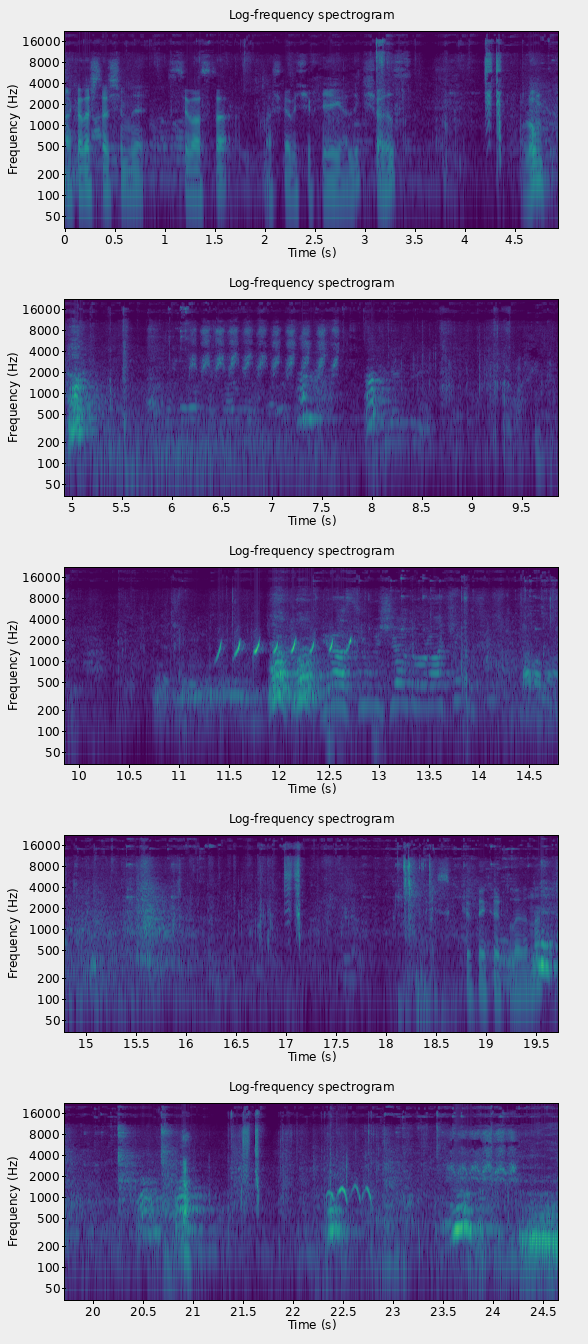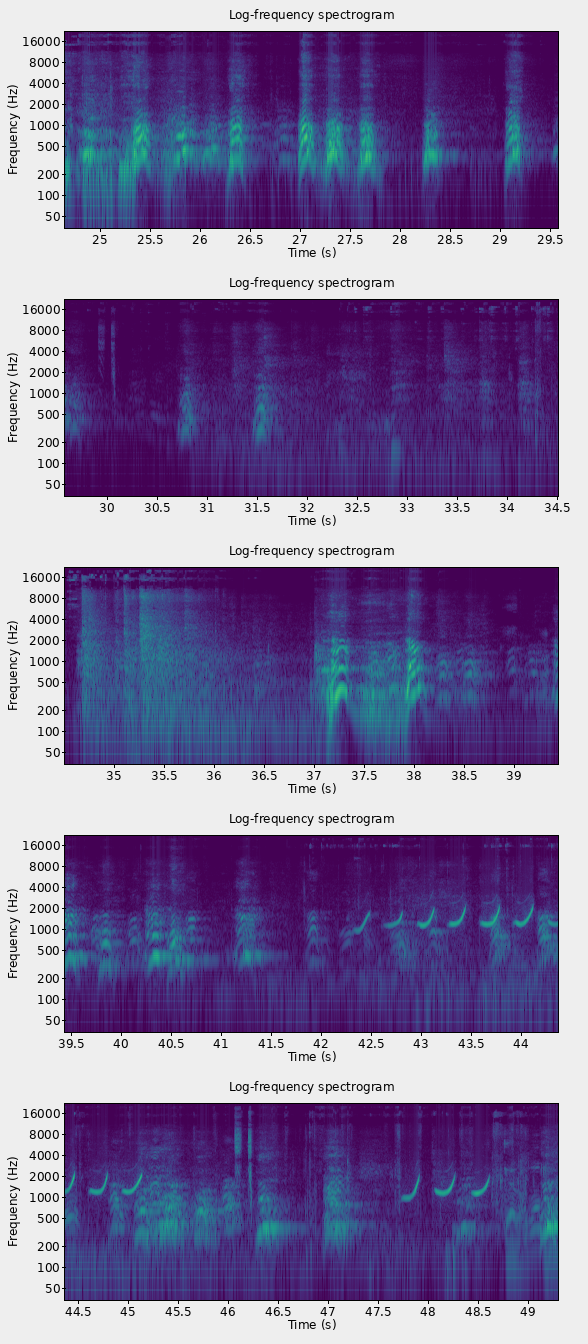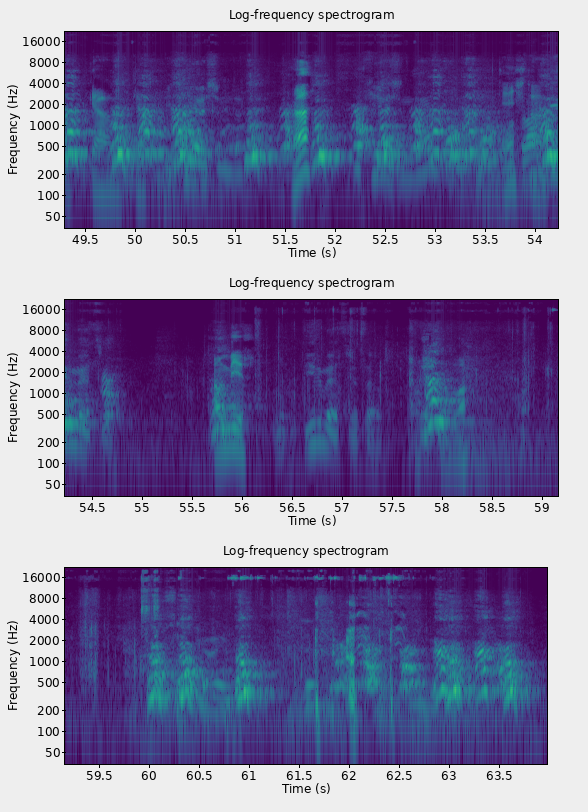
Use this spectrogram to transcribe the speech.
Arkadaşlar şimdi Sivas'ta başka bir çiftliğe geldik. Şahıs. Oğlum. Biraz şu ışığa doğru açır mısın? Tamam abi. Eski köpek ırklarından. Gel. Gel. Gel. Gel. gel. 2 yaşında. Ha? 2 yaşında. Genç Tam daha. 1 metre. Tam bir. 1 metre tam. Allah. Çok bir hayvan. Güzel bir hayvan.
